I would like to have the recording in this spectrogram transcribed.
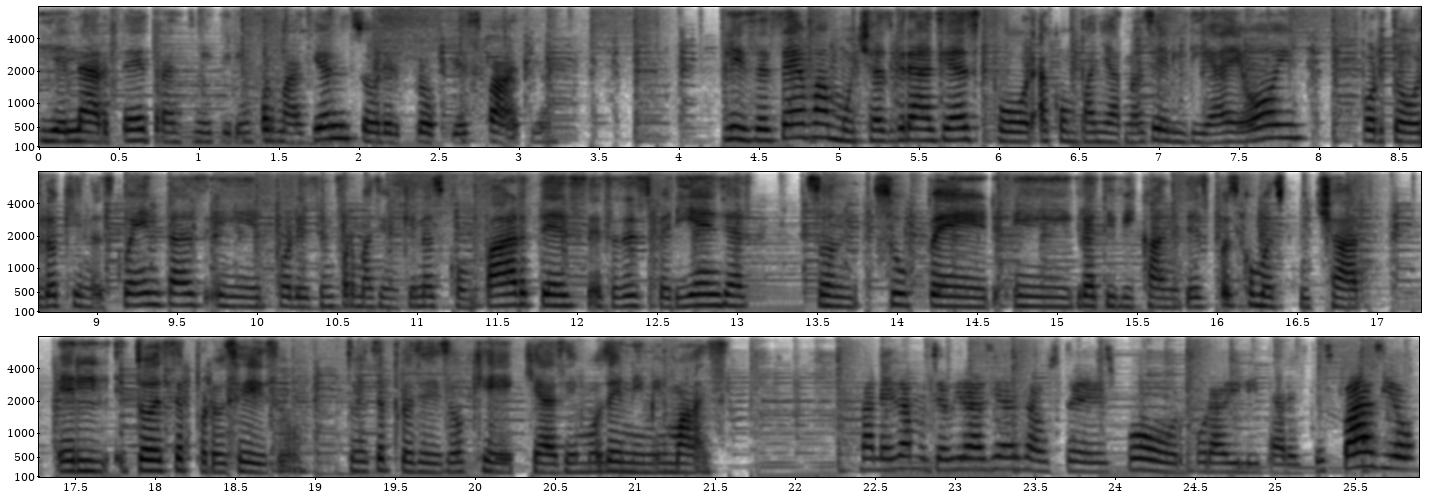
y el arte de transmitir información sobre el propio espacio. Liz Estefa, muchas gracias por acompañarnos el día de hoy. por todo lo que nos cuentas, eh, por esa información que nos compartes, esas experiencias. Son súper eh, gratificantes, pues, como escuchar el, todo este proceso, todo este proceso que, que hacemos en IME Más. Vanessa, muchas gracias a ustedes por, por habilitar este espacio.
